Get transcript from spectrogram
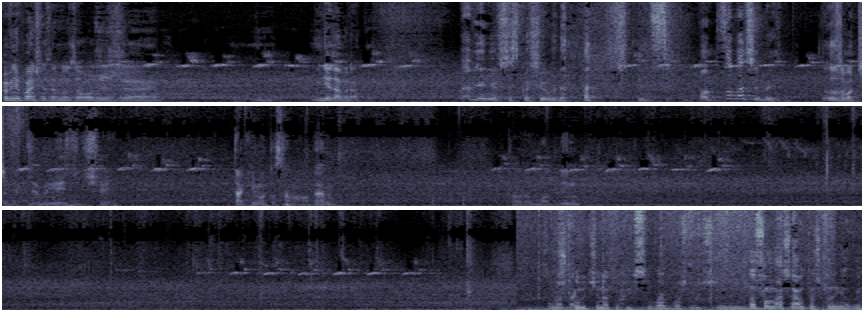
Pewnie pan się ze mną założy, że nie dam rady. Pewnie nie wszystko się uda, więc zobaczymy. To zobaczymy. Będziemy jeździć dzisiaj takim oto samochodem. Toru Modlin. Szkolicie na takich suwach właśnie, czy... To są nasze auta szkoleniowe.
